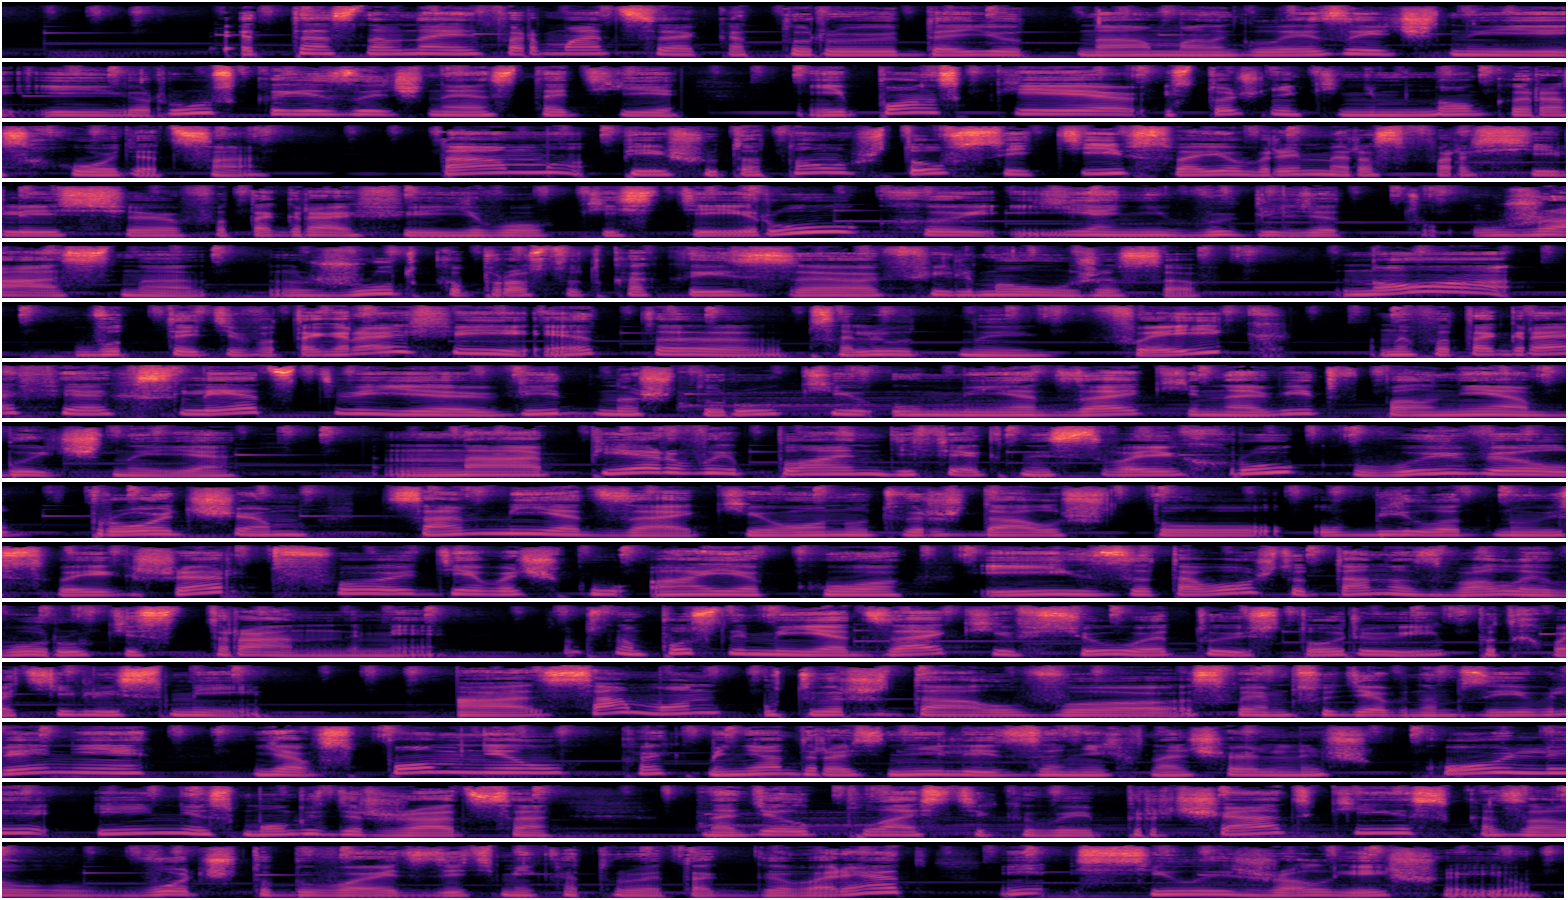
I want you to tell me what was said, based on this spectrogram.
Это основная информация, которую дают нам англоязычные и русскоязычные статьи. Японские источники немного расходятся. Там пишут о том, что в сети в свое время расфорсились э, фотографии его кистей рук, и они выглядят ужасно, жутко, просто как из э, фильма ужасов. Но вот эти фотографии — это абсолютный фейк. На фотографиях следствия видно, что руки у Миядзаки на вид вполне обычные — на первый план дефектность своих рук вывел, впрочем, сам Миядзаки. Он утверждал, что убил одну из своих жертв, девочку Аяко, из-за того, что та назвала его руки странными. Собственно, после Миядзаки всю эту историю и подхватили СМИ. А сам он утверждал в своем судебном заявлении, «Я вспомнил, как меня дразнили из-за них в начальной школе и не смог сдержаться надел пластиковые перчатки, сказал «вот что бывает с детьми, которые так говорят», и силой сжал ей шею.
